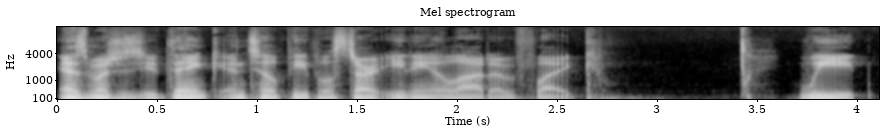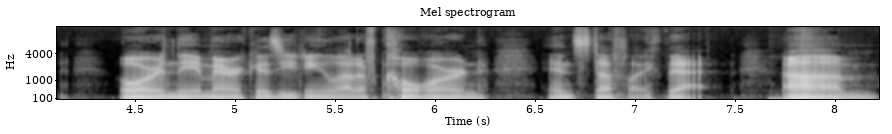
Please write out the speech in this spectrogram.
as much as you'd think until people start eating a lot of like wheat or in the americas eating a lot of corn and stuff like that. Um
